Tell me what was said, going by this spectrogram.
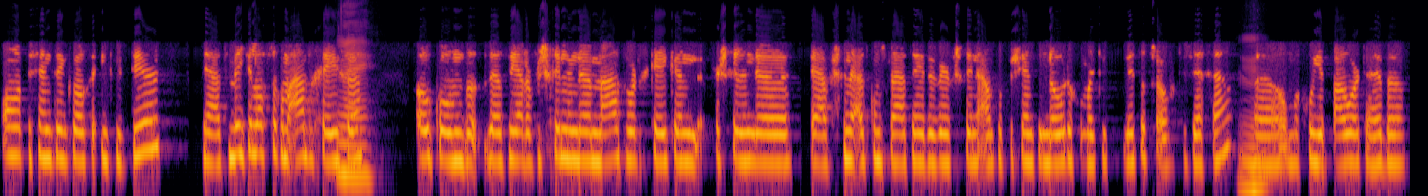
alle patiënten denk ik wel geïncludeerd. Ja, het is een beetje lastig om aan te geven. Nee. Ook omdat dat, ja, er verschillende maten wordt gekeken. Verschillende, ja, verschillende uitkomstmaten hebben weer verschillende aantal patiënten nodig om er net wat over te zeggen. Mm. Eh, om een goede power te hebben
